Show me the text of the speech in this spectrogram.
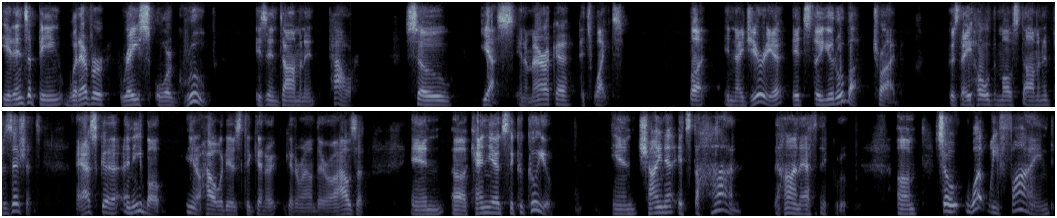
It ends up being whatever race or group is in dominant power. So, yes, in America, it's whites. But in Nigeria, it's the Yoruba tribe because they hold the most dominant positions. Ask uh, an Igbo, you know, how it is to get, a, get around there, or Hausa. In uh, Kenya, it's the Kikuyu. In China, it's the Han, the Han ethnic group. Um, so what we find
